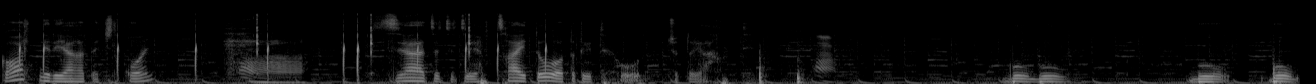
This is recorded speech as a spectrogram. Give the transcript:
Голд нэр яагаад ажиллахгүй байна? За за за явцгаая дөө. Одоо тэгээд өөр ч одоо яах вэ? Бум бум. Бум бум.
